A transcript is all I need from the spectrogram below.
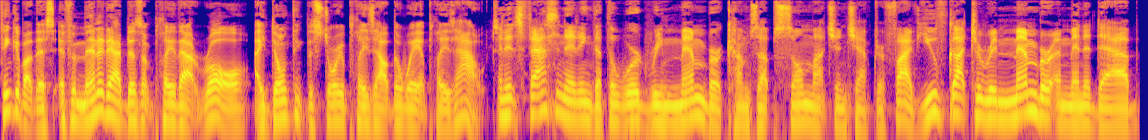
think about this if Aminadab doesn't play that role, I don't think the story plays out the way it plays out. And it's fascinating that the word remember comes up so much in chapter 5. You've got to remember, Aminadab,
